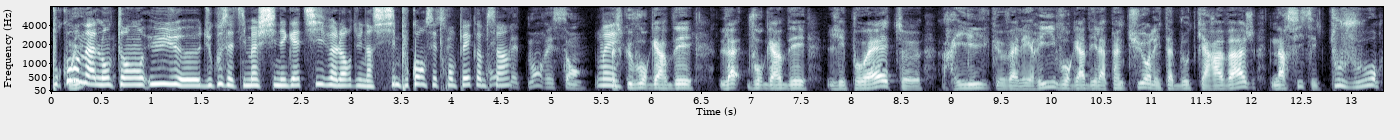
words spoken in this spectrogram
pourquoi Oui. on a longtemps eu euh, du coup cette image si négative alors du narcissisme? Pourquoi on s'est trompé comme ça? complètement récent. Oui. Parce que vous regardez, là, vous regardez les poètes, euh, Rilke, Valéry, vous regardez la peinture, les tableaux de Caravage. Narcisse, c'est toujours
